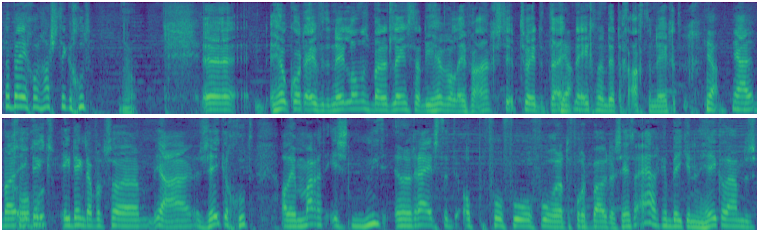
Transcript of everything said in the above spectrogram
dan ben je gewoon hartstikke goed. Ja. Uh, heel kort even de Nederlanders. Bij het Leenstra die hebben we al even aangestipt. Tweede tijd, ja. 39-98. Ja, ja maar ik denk, ik denk dat het uh, ja, zeker goed. Alleen Marit is niet een rijdster op, voor, voor, voor, het, voor het buiten. Ze heeft er eigenlijk een beetje een hekel aan. Dus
